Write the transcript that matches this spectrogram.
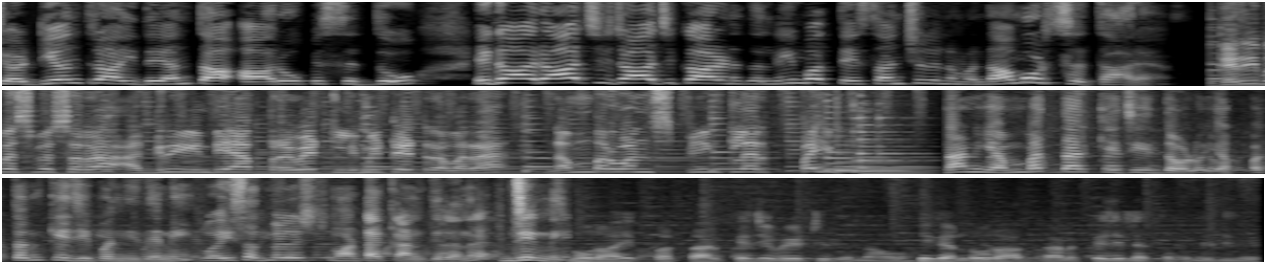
ಷಡ್ಯಂತ್ರ ಇದೆ ಅಂತ ಆರೋಪಿಸಿದ್ದು ಈಗ ರಾಜ್ಯ ರಾಜಕಾರಣದಲ್ಲಿ ಮತ್ತೆ ಸಂಚಲನವನ್ನ ಮೂಡಿಸಿದ್ದಾರೆ. Karibasaveshwara agri India private limited ರವರ ನಂಬರ್ ಒನ್ ಸ್ಪ್ರಿಂಕ್ಲರ್ ಪೈಪ್. ನಾನು ಎಂಬತ್ತಾರು ಕೆಜಿ ಇದ್ದವಳು ಎಪ್ಪತ್ತೊಂದು ಕೆಜಿ ಬಂದಿದ್ದೀನಿ. ವಯಸ್ಸಾದ್ಮೇಲೆ ಸ್ಮಾರ್ಟ್ ಆಗಿ ಕಾಣ್ತೀರ ಅಂದ್ರೆ ಜಿನ್ನಿ. ನೂರ ಇಪ್ಪತ್ತಾರು ಕೆಜಿ ವೇಟ್ ಇದ್ದು ನಾವು. ಈಗ ನೂರ ಹದಿನಾಲ್ಕು ಕೆಜಿ ಲೆಕ್ಕ ಬಂದಿದ್ದೀವಿ.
